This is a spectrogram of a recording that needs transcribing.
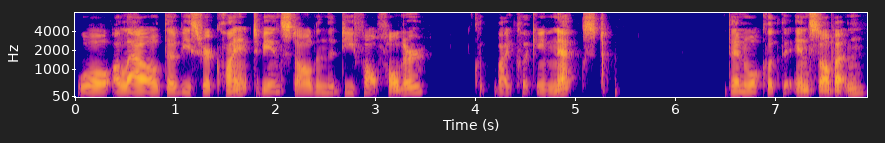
We'll allow the vSphere client to be installed in the default folder by clicking Next. Then we'll click the Install button,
